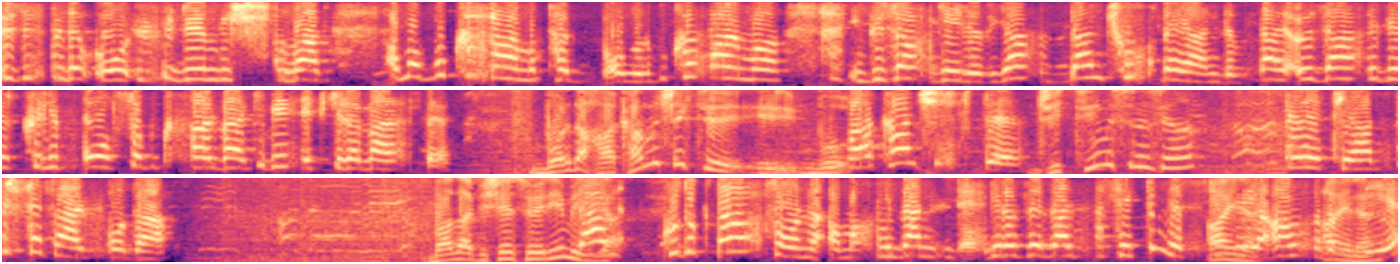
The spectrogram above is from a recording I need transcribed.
Üzerinde o üşüdüğüm bir şey var. Ama bu kadar mı tadı olur, bu kadar mı güzel gelir ya? Ben çok beğendim. Yani özel bir klip olsa bu kadar belki bir etkilemezdi. Bu arada Hakan mı çekti e, bu? Hakan çıktı. Ciddi misiniz ya? Evet ya bir sefer o da. Valla bir şey söyleyeyim mi? Ben Ya- kuduktan sonra ama hani ben biraz evvel bahsettim ya Aynen, almadım aynen, diye.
